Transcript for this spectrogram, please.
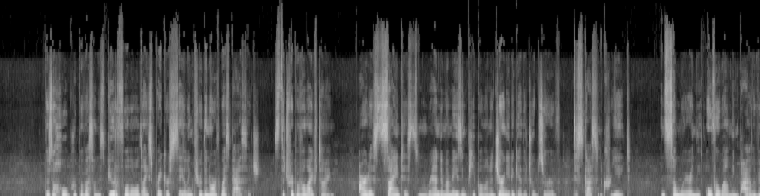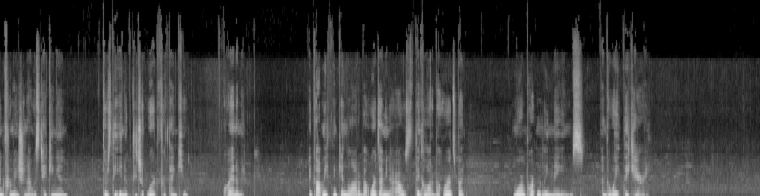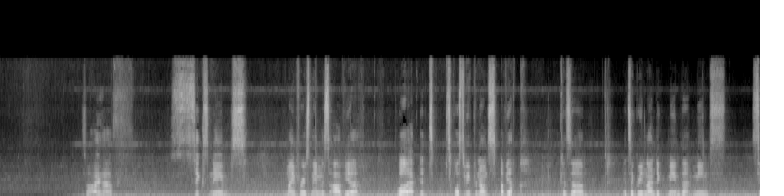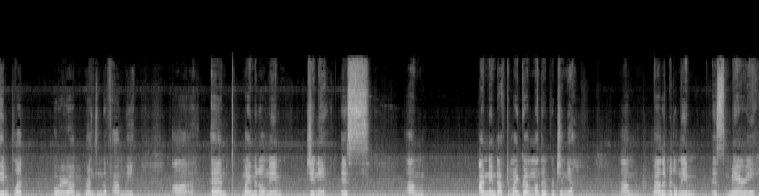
There's a whole group of us on this beautiful old icebreaker sailing through the Northwest Passage. It's the trip of a lifetime. Artists, scientists, and random amazing people on a journey together to observe, discuss, and create. And somewhere in the overwhelming pile of information I was taking in, there's the Inuktitut word for thank you, Qujannamiik. It got me thinking a lot about words. I mean, I always think a lot about words, but more importantly, names and the weight they carry. So I have six names. My first name is Avia. Well, it's supposed to be pronounced Aviak because um, it's a Greenlandic name that means same blood or um, runs in the family. Uh, and my middle name, Ginny, is um, I'm named after my grandmother, Virginia. Um, my other middle name is Mary,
